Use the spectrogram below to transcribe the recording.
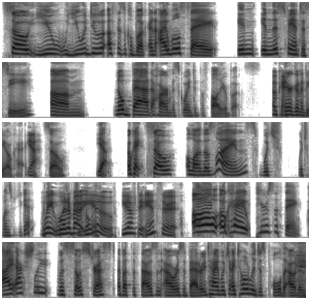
So you you would do a physical book and I will say in in this fantasy um no bad harm is going to befall your books. Okay. They're going to be okay. Yeah. So, yeah. Okay. So, along those lines, which which ones would you get? Which Wait, what about go you? You have to answer it. Oh, okay. Here's the thing. I actually was so stressed about the 1000 hours of battery time, which I totally just pulled out of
